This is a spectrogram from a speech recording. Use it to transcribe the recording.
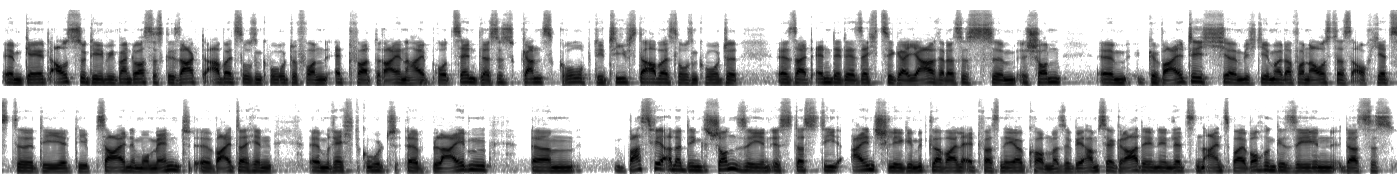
ähm, Geld auszugeben. Ich meine, du hast es gesagt, Arbeitslosenquote von etwa dreieinhalb Prozent. Das ist ganz grob die tiefste Arbeitslosenquote äh, seit Ende der 60er Jahre. Das ist ähm, schon ähm, gewaltig. ich gehe mal davon aus, dass auch jetzt äh, die, die Zahlen im Moment äh, weiterhin recht gut bleiben. Was wir allerdings schon sehen, ist, dass die Einschläge mittlerweile etwas näher kommen. Also wir haben es ja gerade in den letzten ein, zwei Wochen gesehen, dass es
